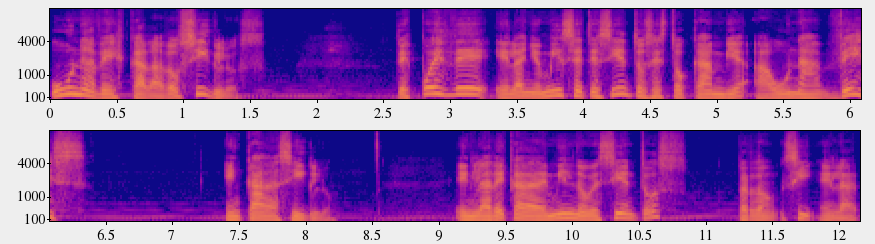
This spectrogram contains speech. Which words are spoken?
una vez cada dos siglos. Después del el año 1700 esto cambia a una vez en cada siglo. En la década de 1900, perdón, sí, en la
